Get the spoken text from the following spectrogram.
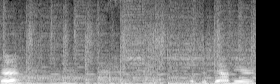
There. Put this down here.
